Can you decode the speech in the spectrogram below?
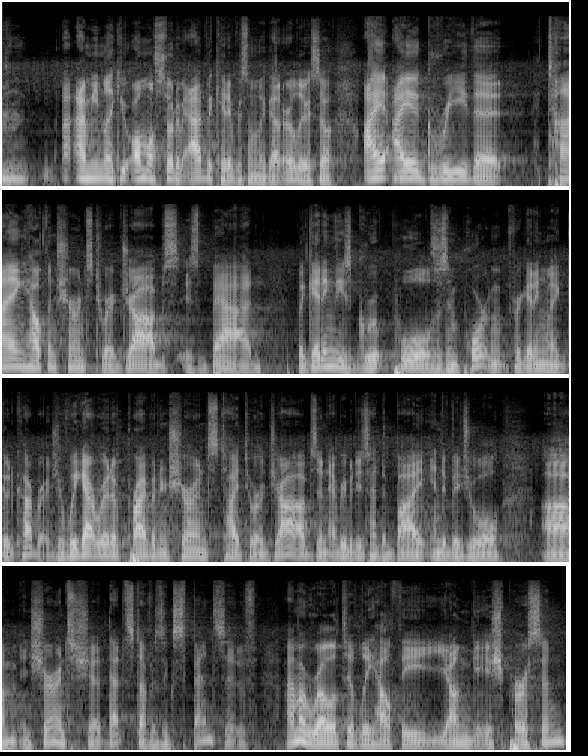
I mean, like you almost sort of advocated for something like that earlier. So I I agree that tying health insurance to our jobs is bad but getting these group pools is important for getting like good coverage. If we got rid of private insurance tied to our jobs and everybody just had to buy individual um, insurance shit, that stuff is expensive. I'm a relatively healthy, young-ish person,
